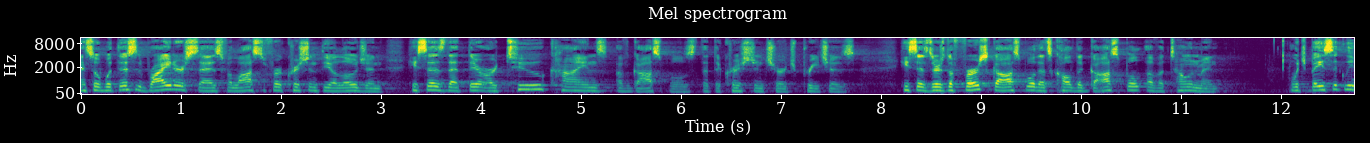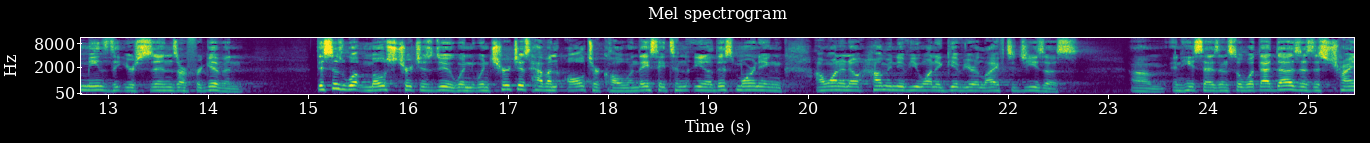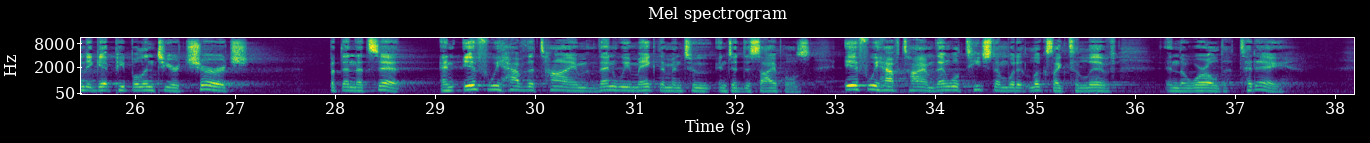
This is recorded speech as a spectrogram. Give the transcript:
And so, what this writer says, philosopher, Christian theologian, he says that there are two kinds of gospels that the Christian church preaches. He says there's the first gospel that's called the gospel of atonement, which basically means that your sins are forgiven. This is what most churches do. When, when churches have an altar call, when they say, to, you know, this morning, I want to know how many of you want to give your life to Jesus. Um, and he says, and so what that does is it's trying to get people into your church, but then that's it. And if we have the time, then we make them into, into disciples. If we have time, then we'll teach them what it looks like to live in the world today.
